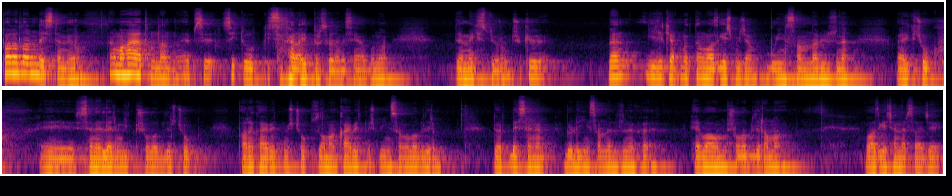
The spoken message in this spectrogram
Paralarını da istemiyorum. Ama hayatımdan hepsi siktir olup gitsinler ayıptır söylemesi. Yani bunu demek istiyorum. Çünkü ben iyilik yapmaktan vazgeçmeyeceğim. Bu insanlar yüzüne belki çok e, senelerim gitmiş olabilir. Çok para kaybetmiş, çok zaman kaybetmiş bir insan olabilirim. 4-5 senem böyle insanlar yüzüne heba olmuş olabilir ama vazgeçenler sadece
